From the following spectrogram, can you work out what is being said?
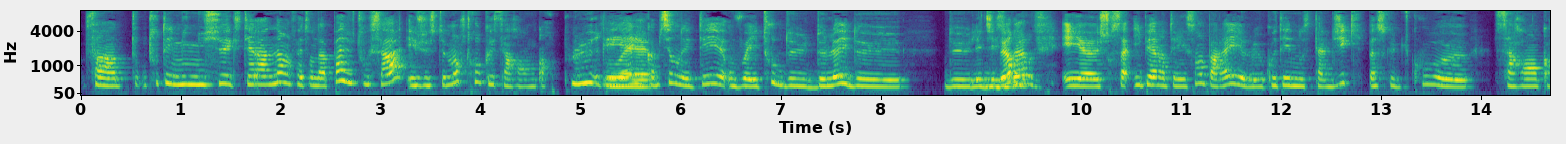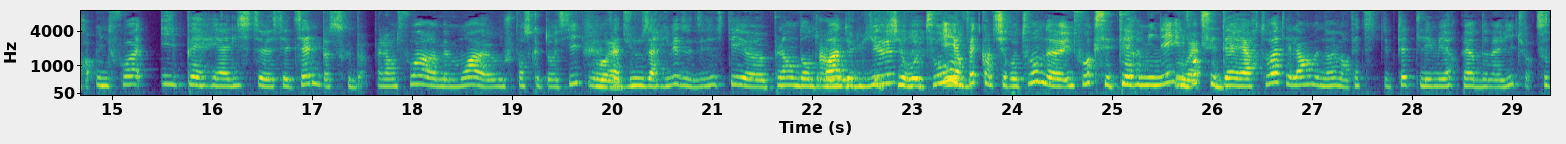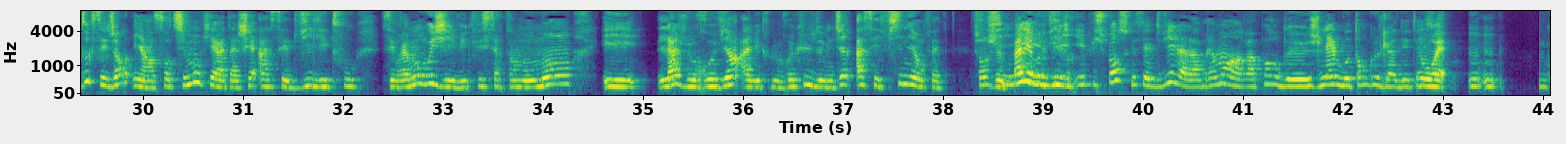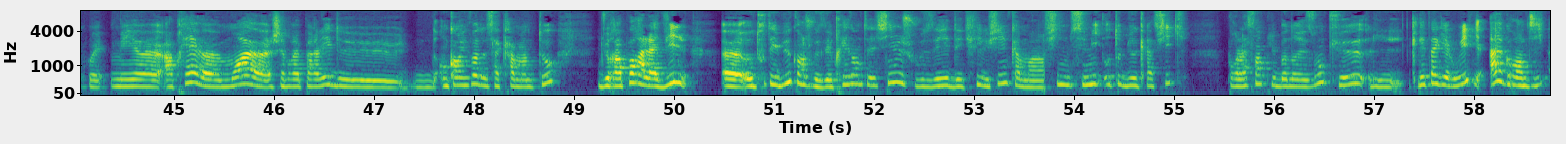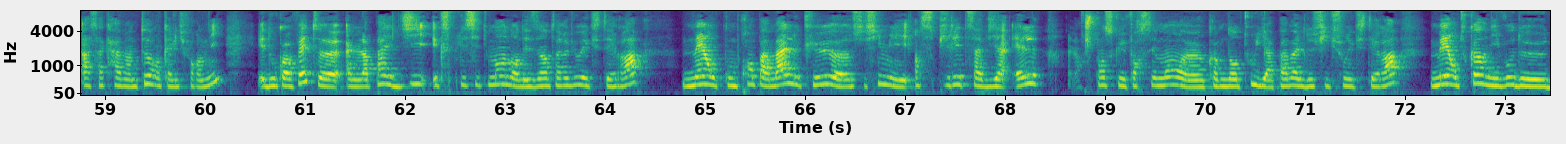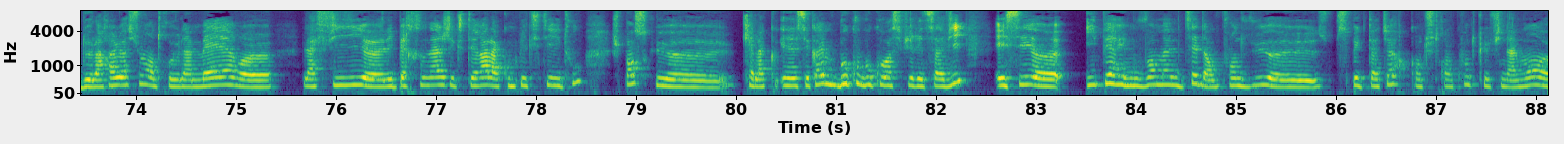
Enfin, tout- tout est minutieux, etc. Non, en fait, on n'a pas du tout ça. Et justement, je trouve que ça rend encore plus réel, Ouais. comme si on était... On voyait tout de, de l'œil de, de Lady Lady Bird. Bird. Et euh, je trouve ça hyper intéressant, pareil, le côté nostalgique, parce que du coup, euh, ça rend encore une fois hyper réaliste euh, cette scène, parce que bah, plein de fois, hein, même moi, euh, je pense que toi aussi, ça a dû nous arriver de détester euh, plein d'endroits, Un- de Et lieux. qui retourne. Et en fait, quand tu retournes, euh, une fois que c'est terminé, une Ouais. fois que c'est derrière toi, t'es là, en mode, non, mais en fait, c'était peut-être les meilleures périodes de ma vie, tu vois. Surtout que c'est genre, il y a un sentiment qui est attaché à cette ville et tout. C'est vraiment, oui, j'ai vécu certains moments et là, je reviens avec le recul de me dire, ah, c'est fini en fait. Genre, je veux pas les et puis- revivre. Et puis, je pense que cette ville, elle a vraiment un rapport de je l'aime autant que je la déteste. Ouais. Mm, mm. Mais euh, après, euh, moi, euh, j'aimerais parler de, encore une fois, de Sacramento, du rapport à la ville. Au tout début, quand je vous ai présenté le film, je vous ai décrit le film comme un film semi-autobiographique pour la simple et bonne raison que Greta Gerwig a grandi à Sacramento, en Californie. Et donc, en fait, elle l'a pas dit explicitement dans des interviews, etc. Mais on comprend pas mal que euh, ce film est inspiré de sa vie à elle. Alors, je pense que forcément, euh, comme dans tout, il y a pas mal de fiction, etc. Mais en tout cas, au niveau de, la relation entre la mère, euh, la fille, les personnages, etc., la complexité et tout, je pense que qu'elle quand même beaucoup, beaucoup inspirée de sa vie. Et c'est hyper émouvant, même, tu sais, d'un point de vue spectateur, quand tu te rends compte que finalement,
